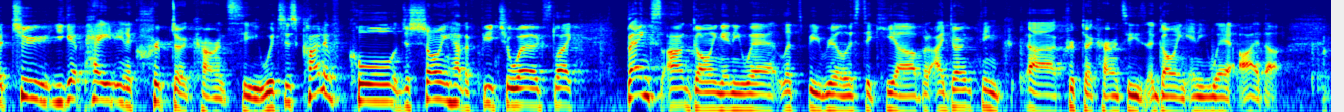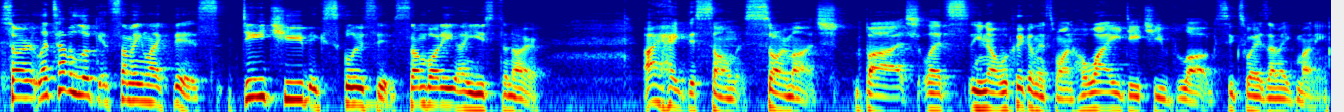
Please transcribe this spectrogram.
But two, you get paid in a cryptocurrency, which is kind of cool, just showing how the future works. Like, banks aren't going anywhere, let's be realistic here, but I don't think uh, cryptocurrencies are going anywhere either. So let's have a look at something like this. DTube exclusive, somebody I used to know. I hate this song so much, but let's, you know, we'll click on this one. Hawaii DTube Vlog, six ways I make money.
